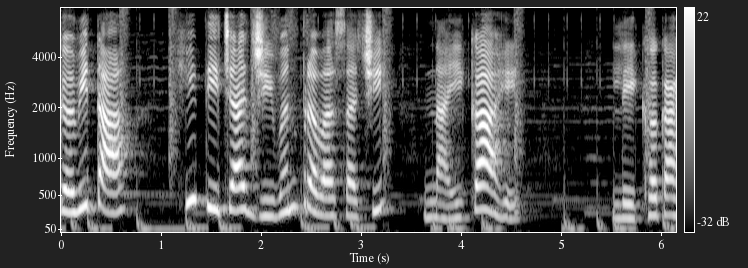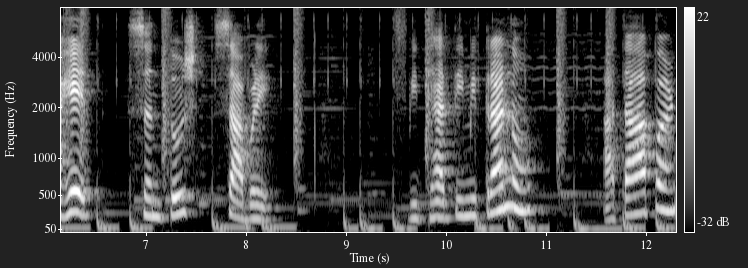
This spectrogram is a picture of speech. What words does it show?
कविता ही तिच्या जीवन प्रवासाची नायिका आहे. लेखक आहेत संतोष साबळे. विद्यार्थी मित्रांनो आता आपण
